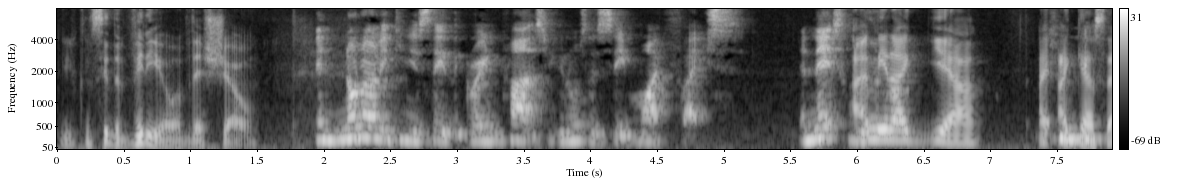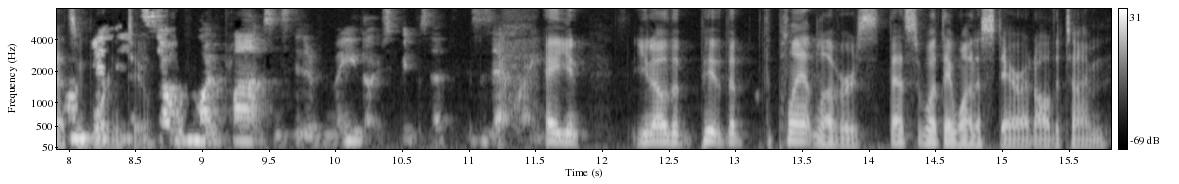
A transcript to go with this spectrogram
you can see the video of this show. And not only can you see the green plants, you can also see my face, and that's. I mean, I yeah, I, I guess that's I'm important too. Sold my plants instead of me, though, Spencer. This is outrageous. Hey, you you know the the, the plant lovers. That's what they want to stare at all the time.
